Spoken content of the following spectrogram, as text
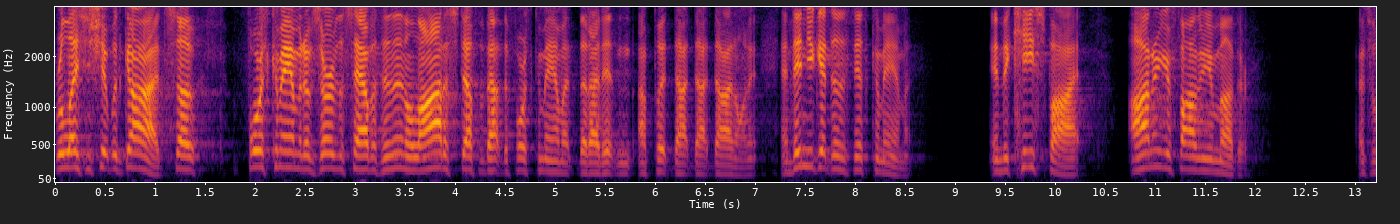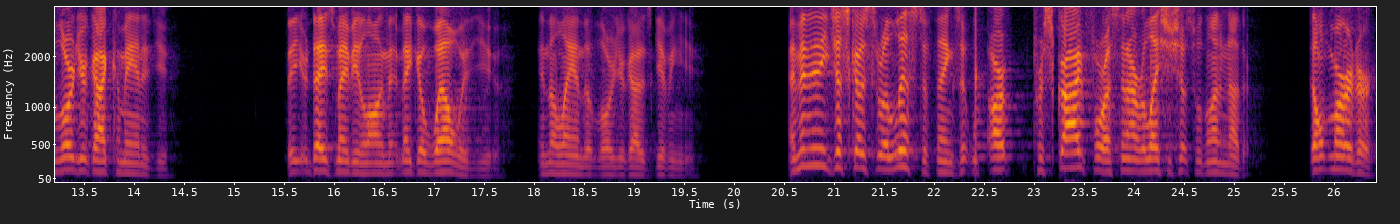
relationship with God. So, fourth commandment, observe the Sabbath, and then a lot of stuff about the fourth commandment that I didn't, I put dot, dot, dot on it. And then you get to the fifth commandment. In the key spot, honor your father and your mother as the Lord your God commanded you, that your days may be long, that it may go well with you in the land that the Lord your God is giving you. And then he just goes through a list of things that are prescribed for us in our relationships with one another. Don't murder.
